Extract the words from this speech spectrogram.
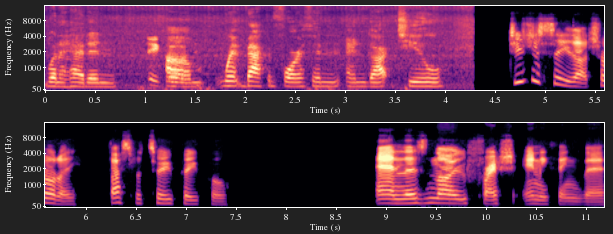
went ahead and There you go. um, went back and forth and, and got two. Did you just see that trolley? That's for two people. And there's no fresh anything there.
